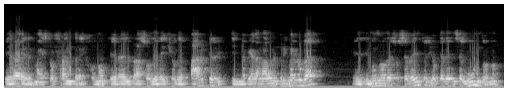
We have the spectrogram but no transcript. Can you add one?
era el maestro Fran Trejo, ¿no? Que era el brazo derecho de Parker, quien me había ganado el primer lugar en, en uno de esos eventos, yo quedé en segundo, ¿no?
